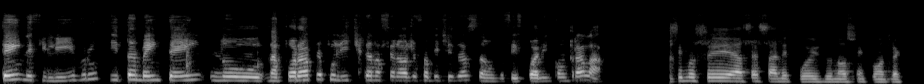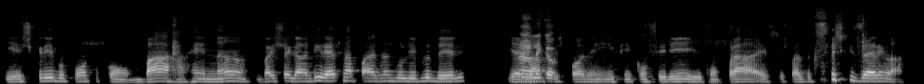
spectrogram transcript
Tem nesse livro e também tem no, na própria Política Nacional de Alfabetização. Vocês podem encontrar lá. Se você acessar depois do nosso encontro aqui, escribo.com barra Renan, vai chegar direto na página do livro dele, e aí ah, lá vocês podem, enfim, conferir, comprar, vocês fazem o que vocês quiserem lá.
